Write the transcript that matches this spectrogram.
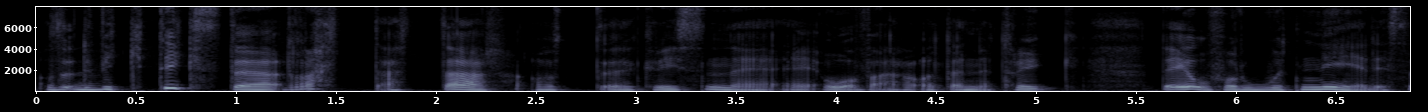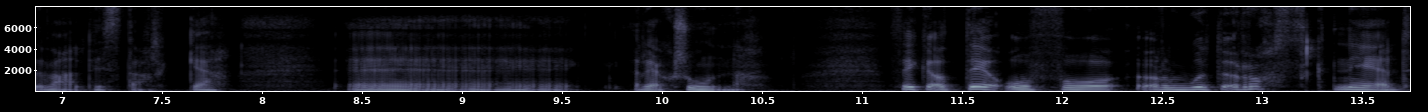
Altså Det viktigste rett etter at eh, krisen er over, og at den er trygg, det er å få roet ned disse veldig sterke eh, reaksjonene. Slik at det å få roet raskt ned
